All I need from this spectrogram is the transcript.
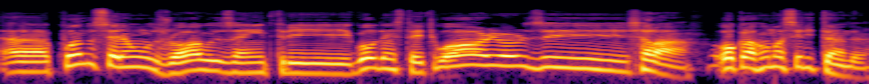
uh, quando serão os jogos entre Golden State Warriors e, sei lá, Oklahoma City Thunder.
